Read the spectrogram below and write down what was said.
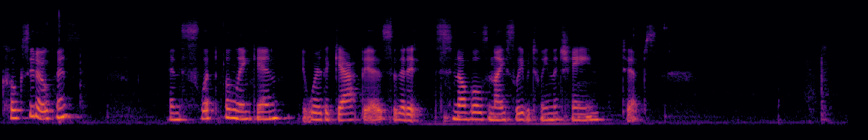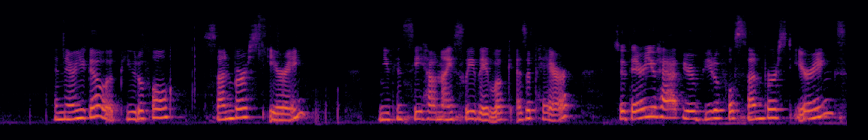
coax it open and slip the link in where the gap is so that it snuggles nicely between the chain tips. And there you go, a beautiful sunburst earring. And you can see how nicely they look as a pair. So there you have your beautiful sunburst earrings.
